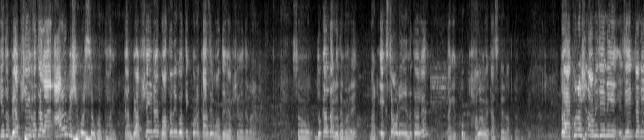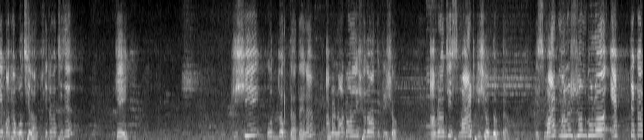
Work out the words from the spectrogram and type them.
কিন্তু ব্যবসায়ী হতে আরও বেশি পরিশ্রম করতে হয়, কারণ ব্যবসায়ীরা গতানুগতিক কোনো কাজের মাধ্যমে ব্যবসায়ী হতে পারে না। সো দোকানদার হতে পারে বাট এক্সট্রা অর্ডিনারি হতে হলে তাকে খুব ভালোভাবে কাজ করে রাখতে হবে। তো এখন আসলে আমি যে নিয়ে, যেটা নিয়ে কথা বলছিলাম, সেটা হচ্ছে যে কি? কৃষি উদ্যোক্তা, তাই না? আমরা নট অনলি শুধুমাত্র কৃষক আমরা হচ্ছে স্মার্ট কৃষি উদ্যোক্তা। স্মার্ট মানুষজনগুলো এক টাকা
